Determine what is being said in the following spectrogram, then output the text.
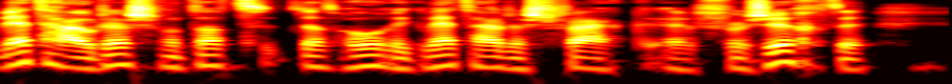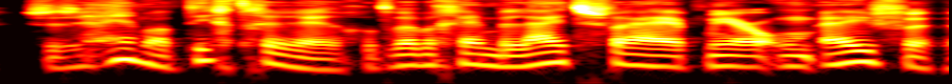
wethouders, want dat, dat hoor ik wethouders vaak uh, verzuchten. Ze zijn helemaal dicht geregeld. We hebben geen beleidsvrijheid meer om even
